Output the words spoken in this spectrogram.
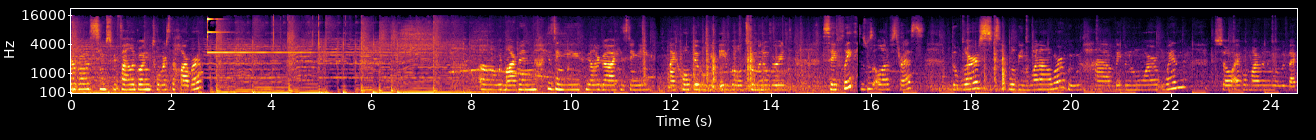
Motorboat seems to be finally going towards the harbor. Uh, with Marvin, his dinghy, the other guy, his dinghy. I hope they will be able to maneuver it safely. This was a lot of stress. The worst will be in one hour. We will have even more wind. So I hope Marvin will be back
